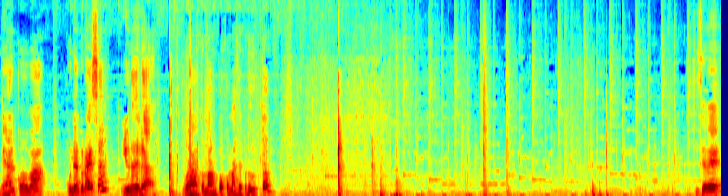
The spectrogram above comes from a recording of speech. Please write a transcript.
Vean cómo va una gruesa y una delgada. Voy a tomar un poco más de producto. Si se ve.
